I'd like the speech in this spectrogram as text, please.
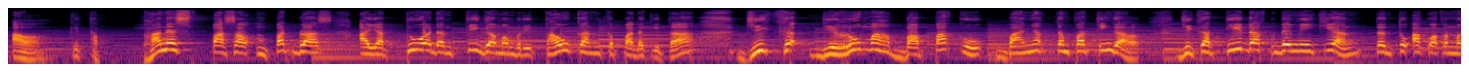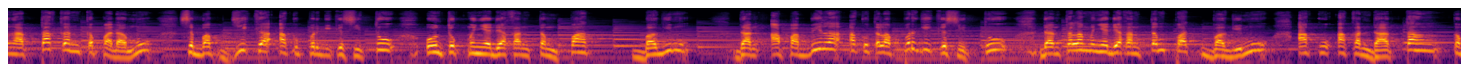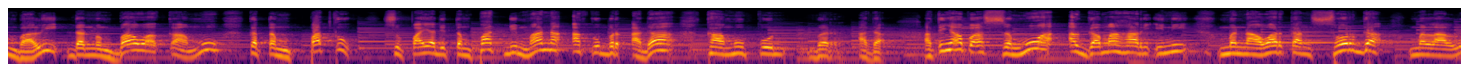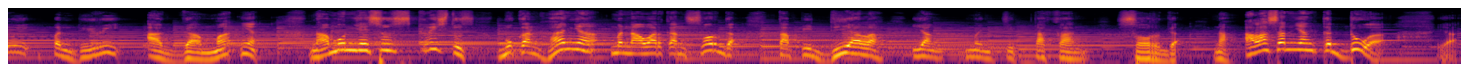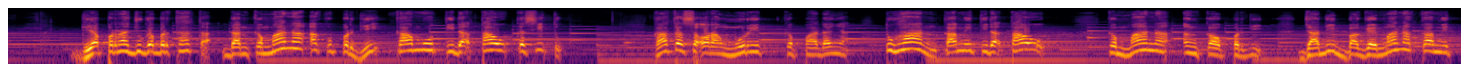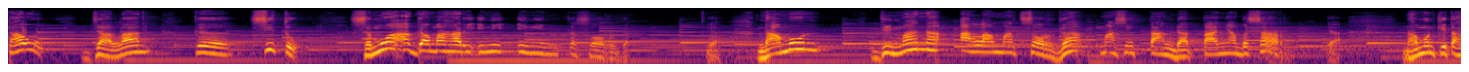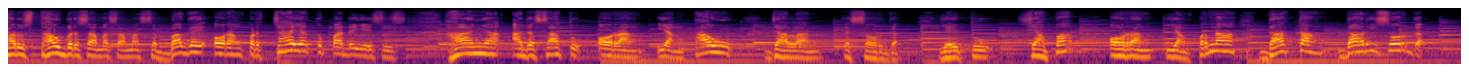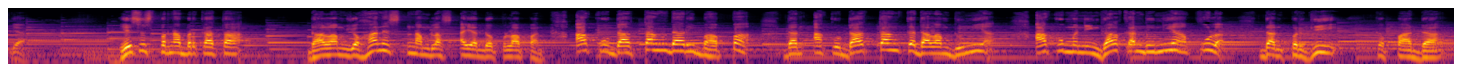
Alkitab. Yohanes pasal 14 ayat 2 dan 3 memberitahukan kepada kita jika di rumah Bapakku banyak tempat tinggal jika tidak demikian tentu aku akan mengatakan kepadamu sebab jika aku pergi ke situ untuk menyediakan tempat bagimu dan apabila aku telah pergi ke situ dan telah menyediakan tempat bagimu, aku akan datang kembali dan membawa kamu ke tempatku, supaya di tempat di mana aku berada, kamu pun berada. Artinya apa? Semua agama hari ini menawarkan sorga melalui pendiri agamanya. Namun Yesus Kristus bukan hanya menawarkan sorga, tapi dialah yang menciptakan sorga. Nah alasan yang kedua, ya dia pernah juga berkata, dan ke mana aku pergi, kamu tidak tahu ke situ. Kata seorang murid kepadanya, Tuhan kami tidak tahu ke mana engkau pergi. Jadi bagaimana kami tahu jalan ke situ. Semua agama hari ini ingin ke sorga. Ya. Namun di mana alamat sorga masih tanda tanya besar. Ya. Namun kita harus tahu bersama-sama sebagai orang percaya kepada Yesus hanya ada satu orang yang tahu jalan ke sorga. Yaitu siapa? Orang yang pernah datang dari sorga. Ya. Yesus pernah berkata, dalam Yohanes 16 ayat 28, Aku datang dari Bapa dan aku datang ke dalam dunia. Aku meninggalkan dunia pula dan pergi kepada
